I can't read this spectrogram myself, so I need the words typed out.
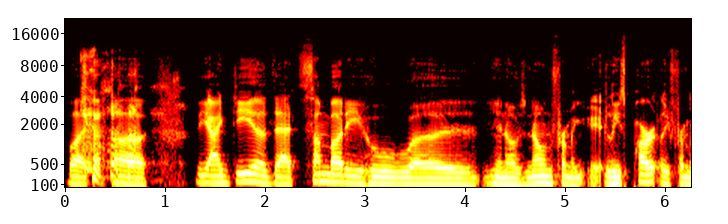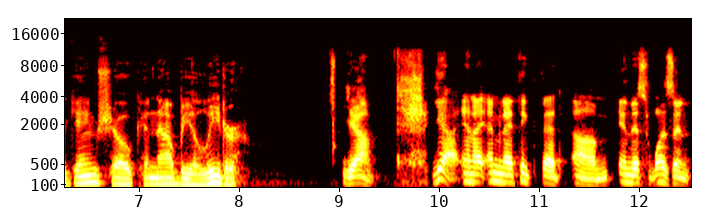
But uh, the idea that somebody who uh, you know is known from a, at least partly from a game show can now be a leader. Yeah yeah, and I, I mean, I think that, um, and this wasn't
